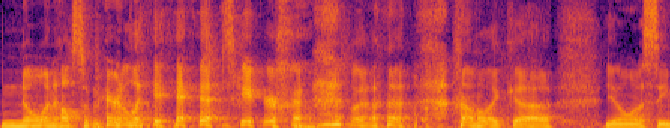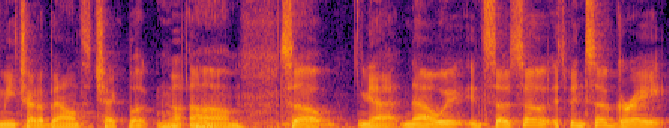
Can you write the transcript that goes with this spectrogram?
no one else apparently has here. I'm like, uh, you don't want to see me try to balance a checkbook. Um, so yeah, no, we, it's so so it's been so great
